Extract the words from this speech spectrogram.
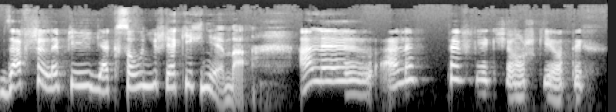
zawsze lepiej jak są niż jakich nie ma. Ale, ale pewnie książki o tych,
